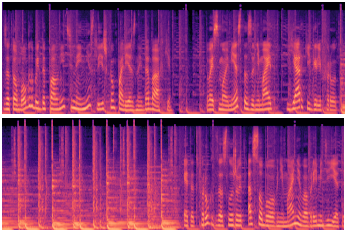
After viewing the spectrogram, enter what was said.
зато могут быть дополнительные не слишком полезные добавки. Восьмое место занимает яркий грейпфрут. Этот фрукт заслуживает особого внимания во время диеты.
